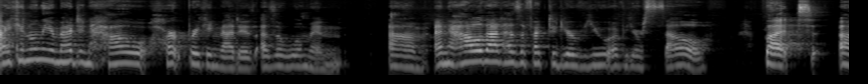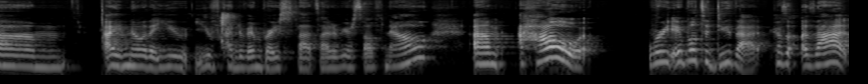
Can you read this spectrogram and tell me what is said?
I can only imagine how heartbreaking that is as a woman, um, and how that has affected your view of yourself. But um, I know that you you've kind of embraced that side of yourself now. Um, how were you able to do that? Because that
